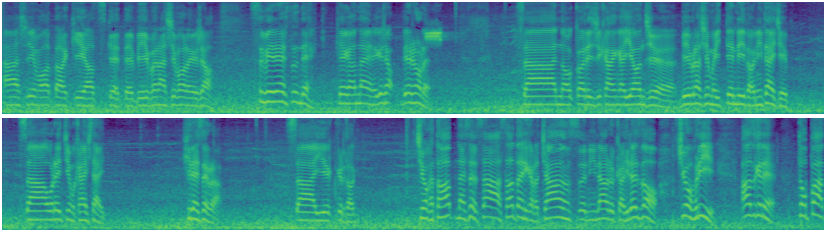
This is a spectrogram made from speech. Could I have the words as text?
足元。気をつけて。ビブなしボールいきましょう。滑りレースんで。怪我ないようにいきましょう。ビブボール。さあ残り時間が40ビブラシーム1点リード。2対1さあオレンジチーム返したい。左サイドから。さあゆっくりと。中央カットナイス。さあ3対2からチャンスになるか。左サイド。中央フリー。預けて。突破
